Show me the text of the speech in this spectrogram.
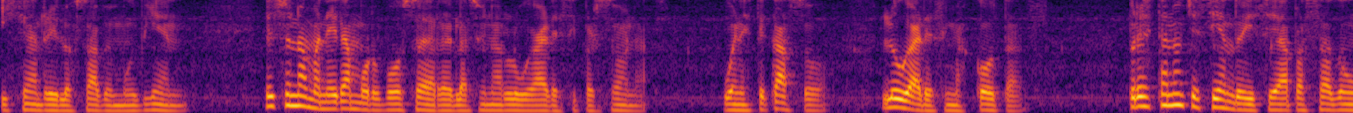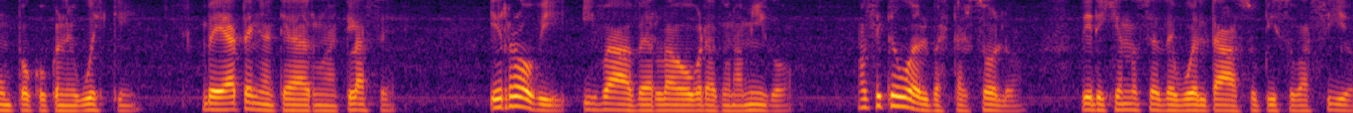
y Henry lo sabe muy bien, es una manera morbosa de relacionar lugares y personas, o en este caso, lugares y mascotas. Pero está anocheciendo y se ha pasado un poco con el whisky. Bea tenía que dar una clase, y Robbie iba a ver la obra de un amigo, así que vuelve a estar solo, dirigiéndose de vuelta a su piso vacío,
